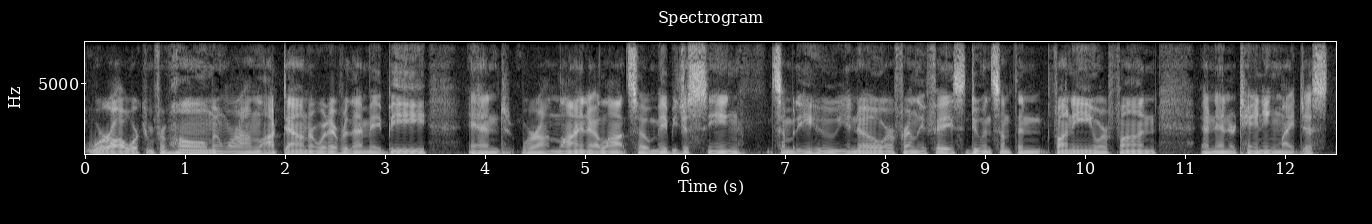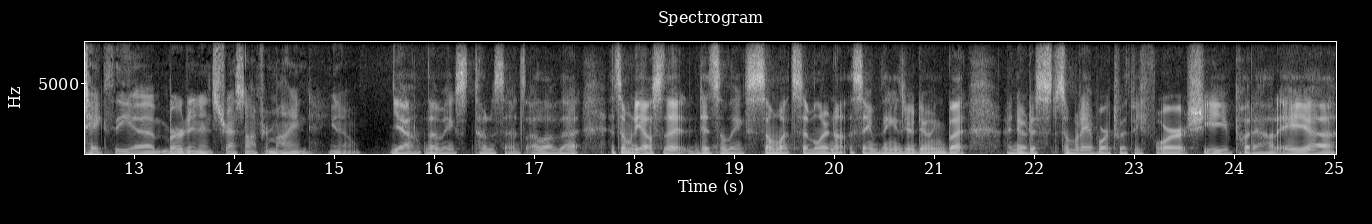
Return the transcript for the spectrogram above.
we're all working from home and we're on lockdown or whatever that may be. And we're online a lot. So maybe just seeing somebody who you know or a friendly face doing something funny or fun and entertaining might just take the uh, burden and stress off your mind, you know. Yeah, that makes a ton of sense. I love that. And somebody else that did something somewhat similar, not the same thing as you're doing, but I noticed somebody I've worked with before, she put out a uh,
